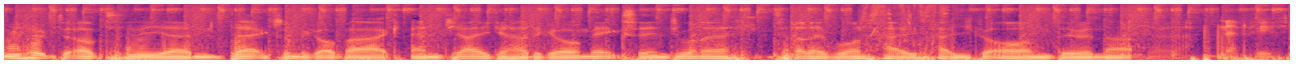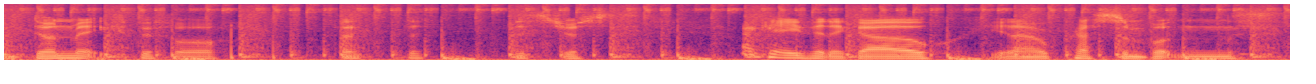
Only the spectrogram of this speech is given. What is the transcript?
we hooked it up to the um, decks when we got back, and Jager had to go at mixing. Do you want to tell everyone how, how you got on doing that? I've never even done mix before. That, that, just I gave it a go. You know, pressed some buttons.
